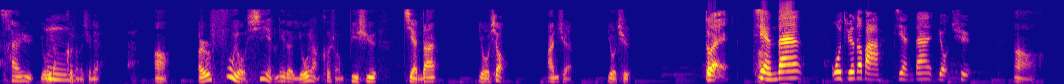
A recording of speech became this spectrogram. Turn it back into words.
参与有氧课程的训练、啊，而富有吸引力的有氧课程必须简单、有效、安全、有趣。对，简单，我觉得吧，简单有趣啊，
